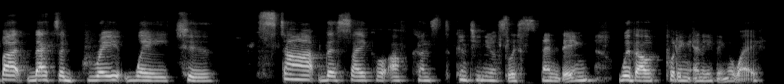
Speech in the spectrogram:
But that's a great way to stop the cycle of con- continuously spending without putting anything away.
